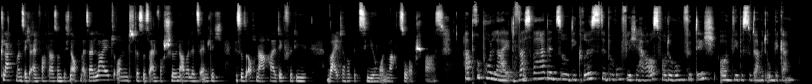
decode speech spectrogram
klagt man sich einfach da so ein bisschen auch mal sein Leid und das ist einfach schön, aber letztendlich ist es auch nachhaltig für die weitere Beziehung und macht so auch Spaß. Apropos Leid, was war denn so die größte berufliche Herausforderung für dich und wie bist du damit umgegangen?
